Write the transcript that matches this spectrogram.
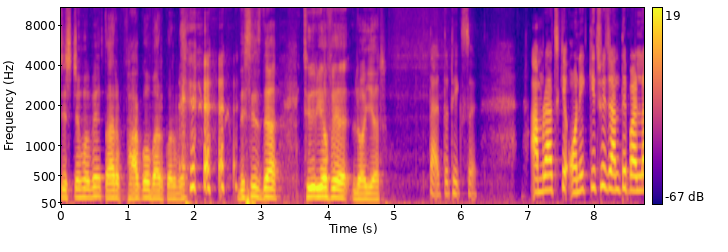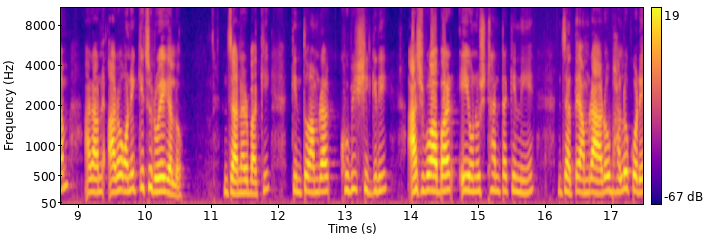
সিস্টেম হবে তার ফাঁকও বার করবে। This is the theory of a lawyer তা তো ঠিক স্যার। আমরা আজকে অনেক কিছুই জানতে পারলাম আর আরও অনেক কিছু রয়ে গেল জানার বাকি কিন্তু আমরা খুবই শীঘ্রই আসব আবার এই অনুষ্ঠানটাকে নিয়ে যাতে আমরা আরও ভালো করে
